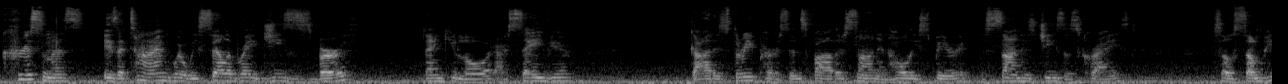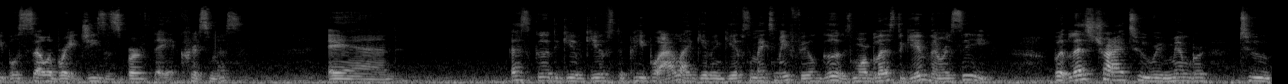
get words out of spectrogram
Christmas is a time where we celebrate Jesus' birth. Thank you, Lord, our Savior. God is three persons Father, Son, and Holy Spirit. The Son is Jesus Christ. So some people celebrate Jesus' birthday at Christmas. And that's good to give gifts to people. I like giving gifts. It makes me feel good. It's more blessed to give than receive. But let's try to remember to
